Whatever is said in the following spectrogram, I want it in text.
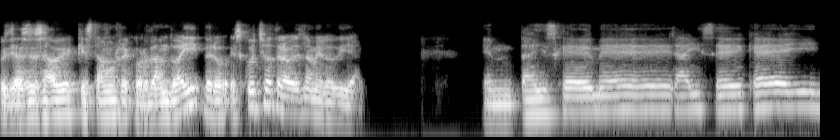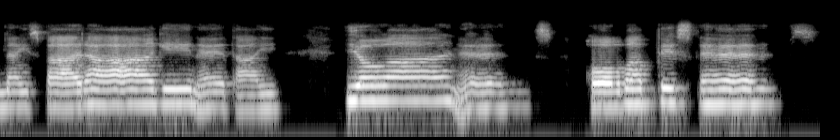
Pues ya se sabe que estamos recordando ahí, pero escucha otra vez la melodía. Entais gemerais ekeinais paraginetai, Ioannes, o baptistes,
